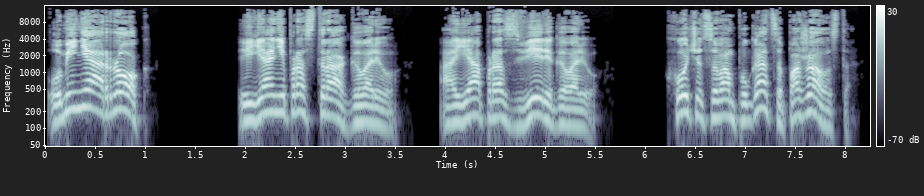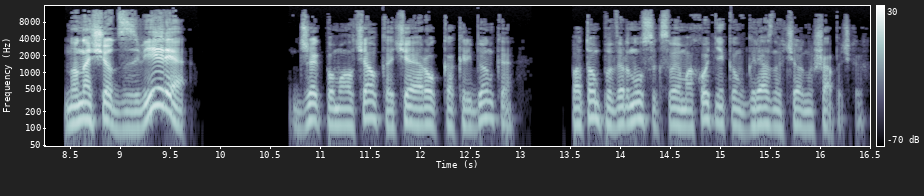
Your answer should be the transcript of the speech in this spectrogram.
У меня рок! И я не про страх говорю, а я про зверя говорю. Хочется вам пугаться, пожалуйста, но насчет зверя...» Джек помолчал, качая рог как ребенка, потом повернулся к своим охотникам в грязных черных шапочках.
